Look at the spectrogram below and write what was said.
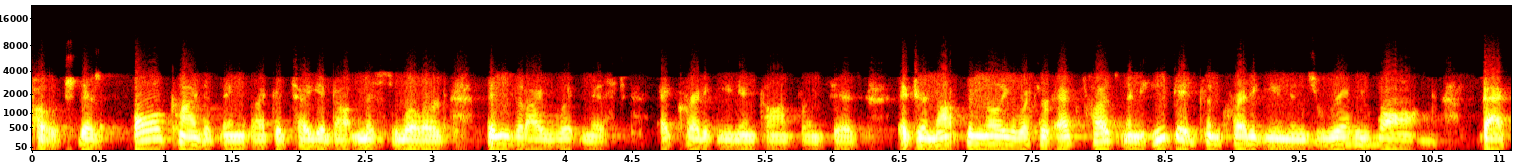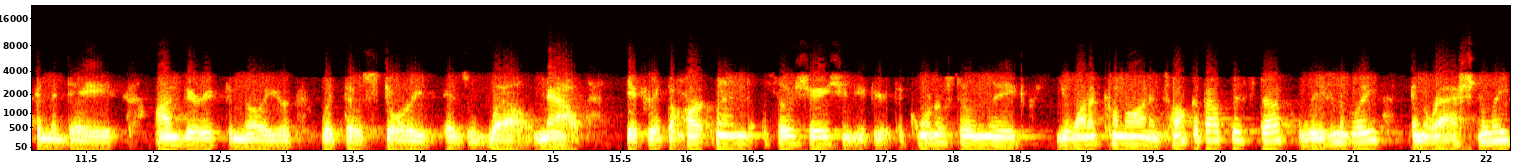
coach. There's all kinds of things I could tell you about Miss Willard, things that I witnessed at credit union conferences. If you're not familiar with her ex-husband, he did some credit unions really wrong back in the days. I'm very familiar with those stories as well. Now, if you're at the Heartland Association, if you're at the Cornerstone League, you want to come on and talk about this stuff reasonably and rationally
